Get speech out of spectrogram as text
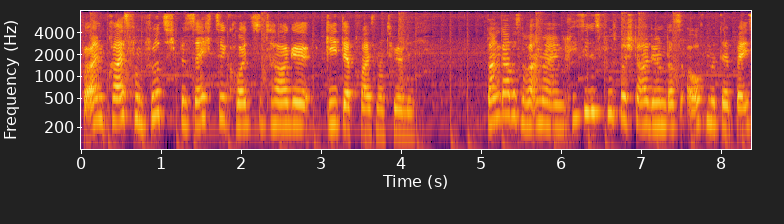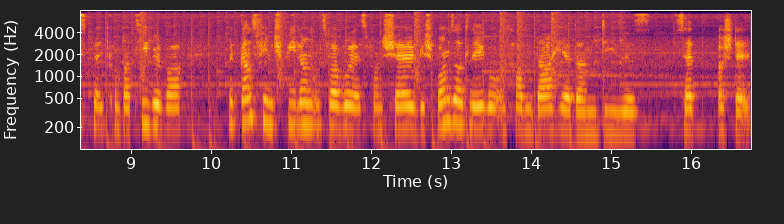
Für einen Preis von 40 bis 60 heutzutage geht der Preis natürlich. Dann gab es noch einmal ein riesiges Fußballstadion, das auch mit der Baseplate kompatibel war mit ganz vielen Spielern und zwar wurde es von Shell gesponsert Lego und haben daher dann dieses Set erstellt.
